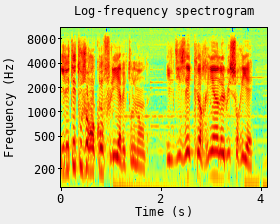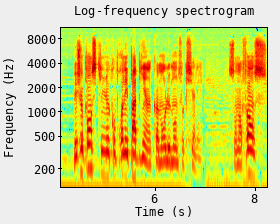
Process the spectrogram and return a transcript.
Il était toujours en conflit avec tout le monde. Il disait que rien ne lui souriait. Mais je pense qu'il ne comprenait pas bien comment le monde fonctionnait. Son enfance,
